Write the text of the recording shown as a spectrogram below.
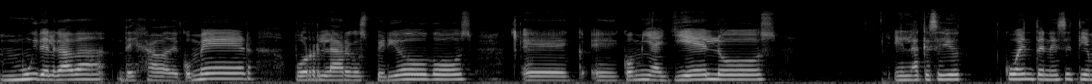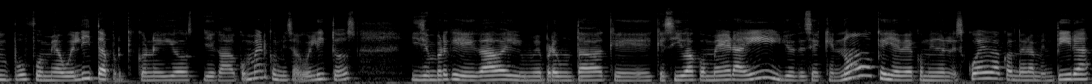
muy delgada, dejaba de comer por largos periodos, eh, eh, comía hielos. En la que se dio cuenta en ese tiempo fue mi abuelita, porque con ellos llegaba a comer, con mis abuelitos, y siempre que llegaba y me preguntaba que, que si iba a comer ahí, yo decía que no, que ya había comido en la escuela, cuando era mentira,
